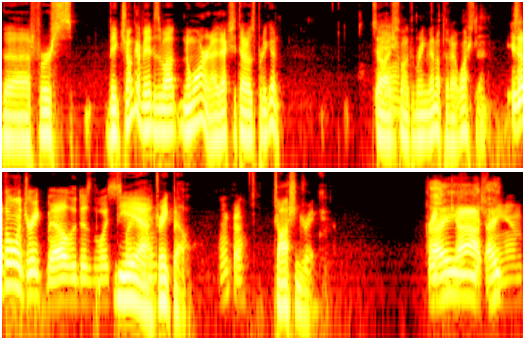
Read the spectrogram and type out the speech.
the first big chunk of it is about noir, and I actually thought it was pretty good. So I just wanted to bring that up that I watched it. Is that the one with Drake Bell who does the voice? Of Yeah, Spider-Man? Drake Bell, Okay. Josh and Drake. Drake and I- Josh, I- man.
